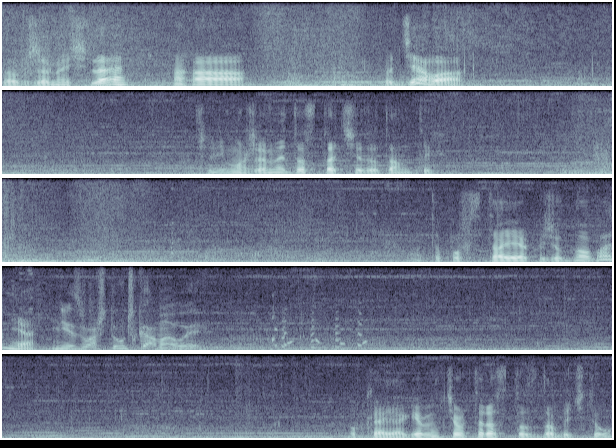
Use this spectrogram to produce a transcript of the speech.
Dobrze myślę? Haha. To działa. Czyli możemy dostać się do tamtych. A to powstaje jakoś od nowa? Nie. Niezła sztuczka, mały. Okej, jak ja bym chciał teraz to zdobyć tu.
